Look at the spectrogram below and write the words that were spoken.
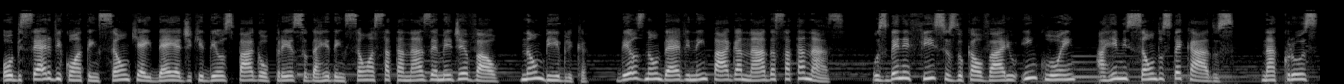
Observe com atenção que a ideia de que Deus paga o preço da redenção a Satanás é medieval, não bíblica. Deus não deve nem paga nada a Satanás. Os benefícios do Calvário incluem a remissão dos pecados, na cruz,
